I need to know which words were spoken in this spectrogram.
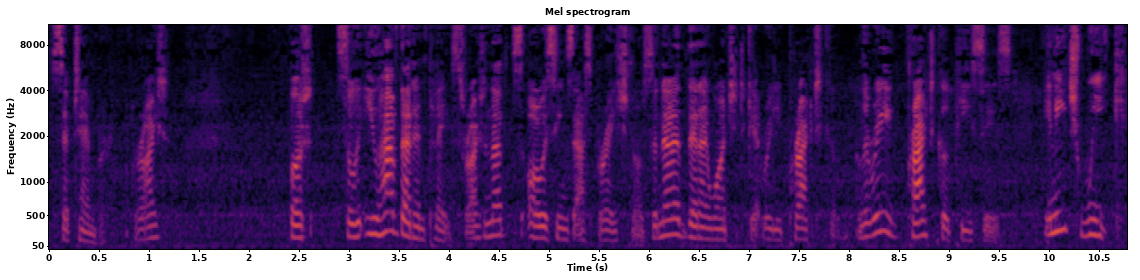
September, right? But so you have that in place, right? And that always seems aspirational. So now then I want you to get really practical. And the really practical piece is in each week,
